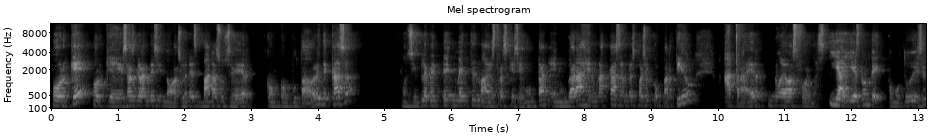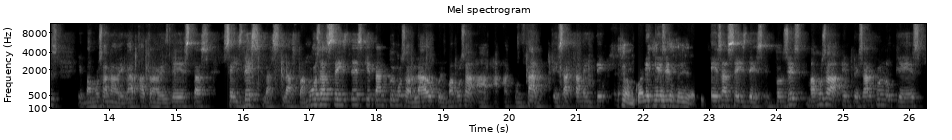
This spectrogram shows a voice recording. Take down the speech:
¿Por qué? Porque esas grandes innovaciones van a suceder con computadores de casa, con simplemente mentes maestras que se juntan en un garaje, en una casa, en un espacio compartido, a traer nuevas formas. Y ahí es donde, como tú dices, eh, vamos a navegar a través de estas 6Ds, las, las famosas 6Ds que tanto hemos hablado, pues vamos a, a, contar exactamente ¿Cuáles son esas 6Ds. Entonces, vamos a empezar con lo que es,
